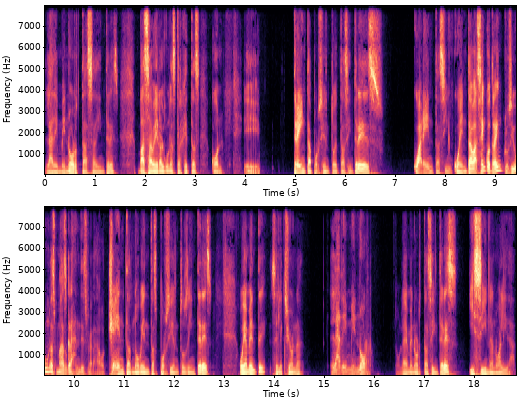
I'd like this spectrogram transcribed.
la de menor tasa de interés. Vas a ver algunas tarjetas con 30% eh, de tasa de interés, 40, 50, vas a encontrar inclusive unas más grandes, ¿verdad? 80, 90% de interés. Obviamente selecciona la de menor, la de menor tasa de interés y sin anualidad.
